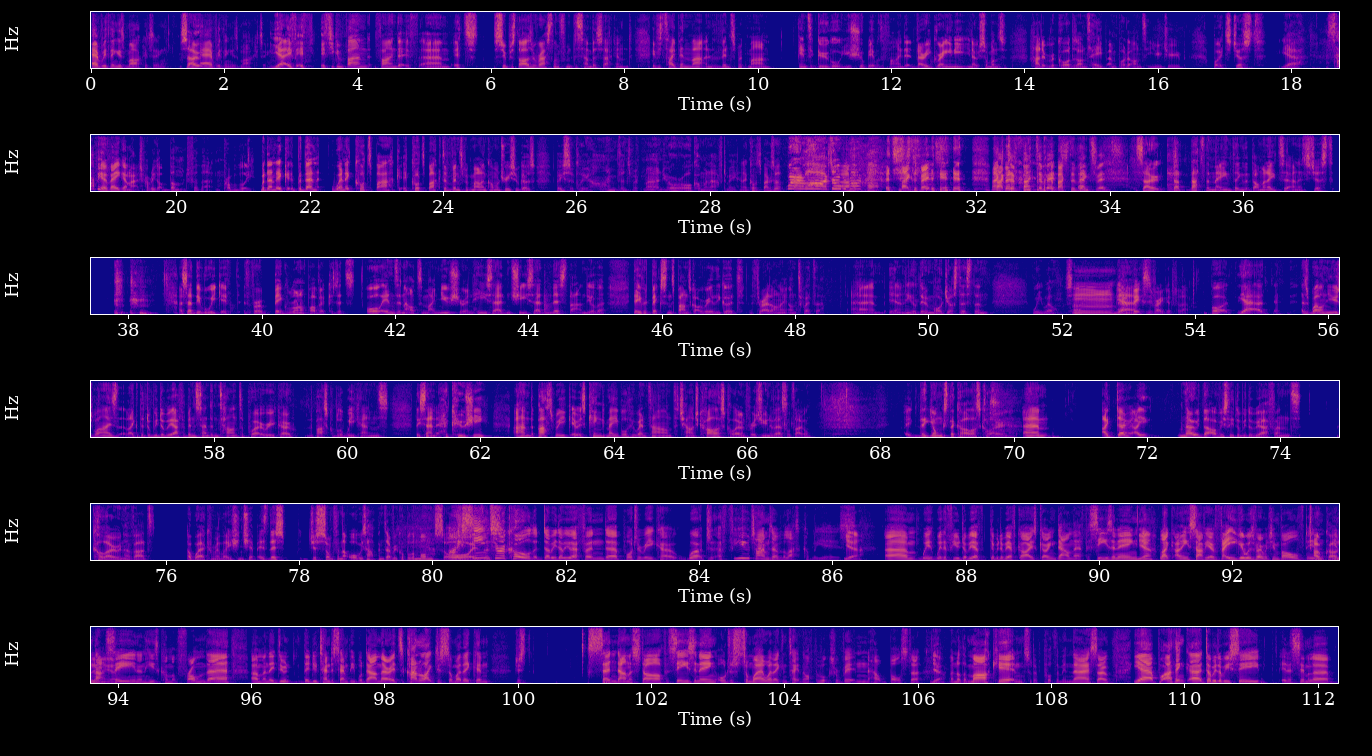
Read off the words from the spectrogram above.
Everything is marketing. So Everything is marketing. Yeah, if if if you can find find it, if um, it's Superstars of Wrestling from December second. If you type in that and Vince McMahon into Google, you should be able to find it. Very grainy, you know, someone's had it recorded on tape and put it onto YouTube, but it's just yeah. A Savio Vega match probably got bumped for that. Probably, but then it, but then when it cuts back, it cuts back to Vince McMahon on commentary. So he goes, basically, I'm Vince McMahon. You're all coming after me, and it comes back. So we're live, Superstar. Ah. It's Thanks, Vince. Thanks, Back to- Vince. back to Vince. back to Vince. Thanks, Vince. So that that's the main thing that dominates it, and it's just I said the other week if for a big run up of it because it's all ins and outs and minutia and he said and she said and this that and the other. David Bixenspan's band's got a really good thread on it on Twitter, um, and he'll do it more justice than we will. So Mm, yeah, uh, Bix is very good for that. but yeah, uh, as well news wise, like the WWF have been sending talent to Puerto Rico the past couple of weekends. They sent Hakushi, and the past week it was King Mabel who went down to challenge Carlos Colon for his Universal title. The youngster Carlos Colon. Um, I don't. I know that obviously WWF and Colon have had a working relationship. Is this just something that always happens every couple of months, or I seem this? to recall that WWF and uh, Puerto Rico worked a few times over the last couple of years. Yeah. Um, with with a few WF, WWF guys going down there for seasoning. Yeah. Like I mean, Savio Vega was very much involved in, Oh, God, in yeah, that yeah. scene, and he's come up from there. Um, and they do they do tend to send people down there. It's kind of like just somewhere they can just send down a star for seasoning, or just somewhere where they can take them off the books for a bit and help bolster Yeah. another market and sort of put them in there. So yeah, I think uh, WWC in a similar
